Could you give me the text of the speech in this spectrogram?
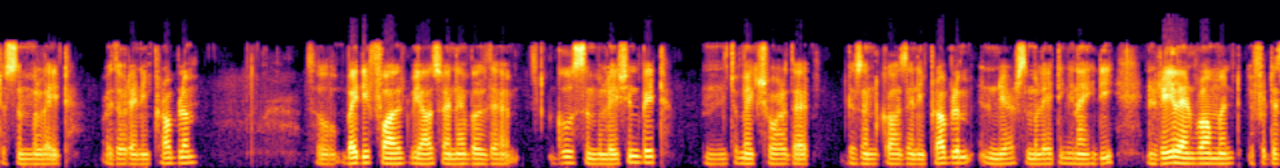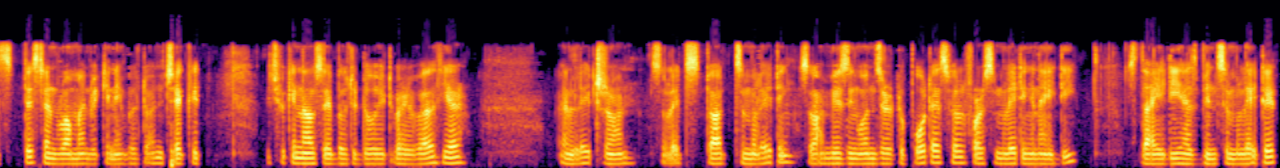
to simulate without any problem. So by default, we also enable the goose simulation bit um, to make sure that doesn't cause any problem and we are simulating an ID in a real environment. If it is test environment, we can able to uncheck it, which we can also able to do it very well here and later on. So let's start simulating. So I'm using 102 port as well for simulating an ID. So the ID has been simulated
